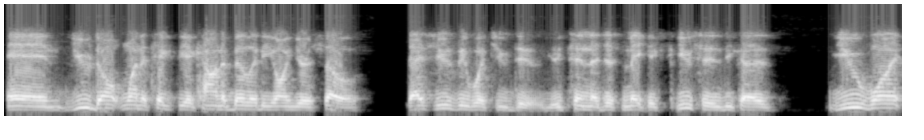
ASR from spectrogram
and you don't want to take the accountability on yourself, that's usually what you do. You tend to just make excuses because you want,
